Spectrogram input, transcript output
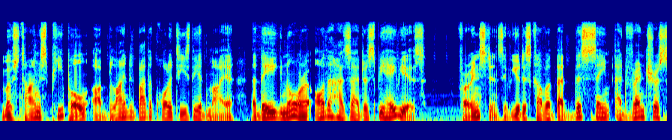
most times people are blinded by the qualities they admire that they ignore other hazardous behaviors. For instance, if you discover that this same adventurous,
